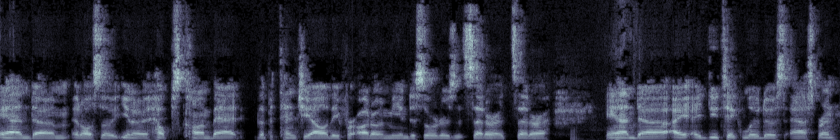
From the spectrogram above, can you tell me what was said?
and um, it also you know it helps combat the potentiality for autoimmune disorders, et cetera, et cetera. And uh, I, I, do take low dose aspirin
